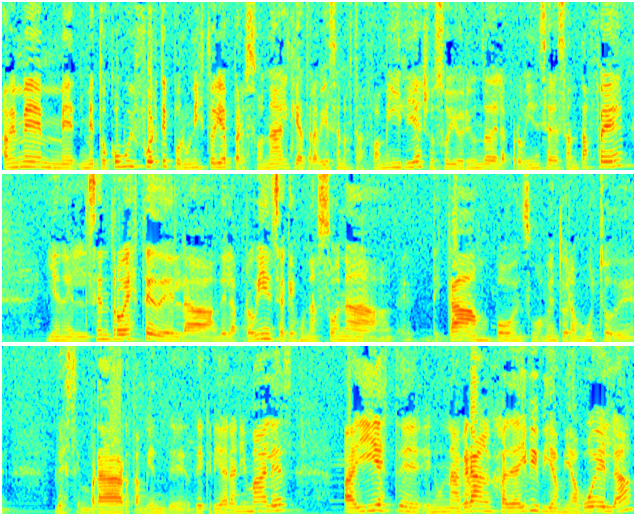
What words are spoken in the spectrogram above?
a mí me, me, tocó muy fuerte por una historia personal que atraviesa nuestra familia. Yo soy oriunda de la provincia de Santa Fe y en el centro oeste de la, de la provincia, que es una zona de campo, en su momento era mucho de, sembrar, también de, criar animales, ahí este, en una granja, de ahí vivía mi abuela,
